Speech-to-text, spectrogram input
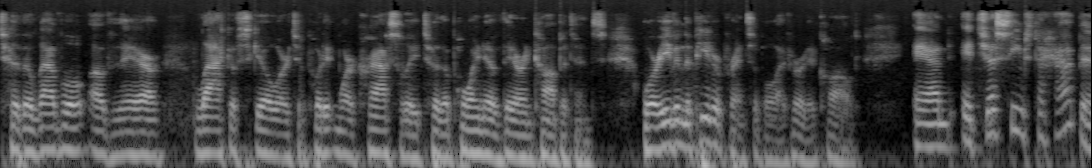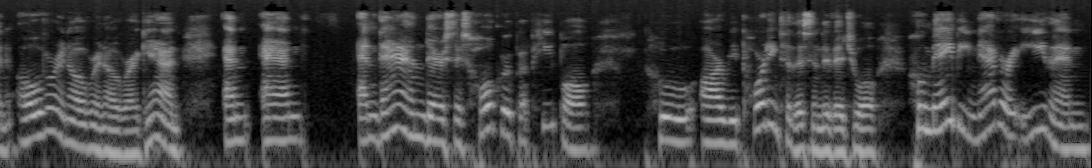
to the level of their lack of skill, or to put it more crassly, to the point of their incompetence, or even the Peter Principle, I've heard it called and it just seems to happen over and over and over again. And and and then there's this whole group of people who are reporting to this individual who maybe never even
